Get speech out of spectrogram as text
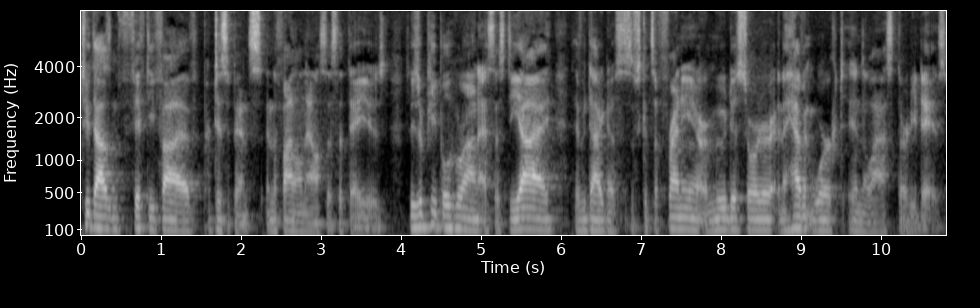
2,055 participants in the final analysis that they used. So these are people who are on SSDI, they have a diagnosis of schizophrenia or mood disorder, and they haven't worked in the last 30 days.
